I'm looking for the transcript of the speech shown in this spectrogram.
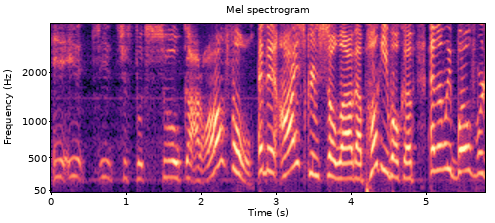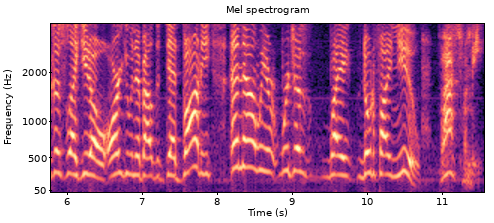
it, it, it just looks so god awful. And then I screamed so loud that Puggy woke up, and then we both were just like, you know, arguing about the dead body, and now we're we're just like notifying you. Blasphemy!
